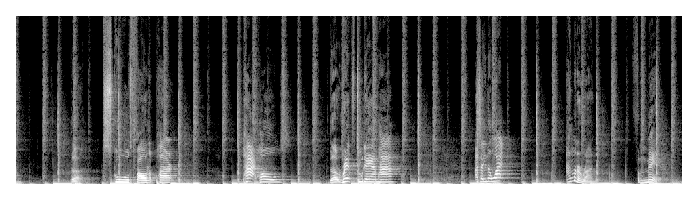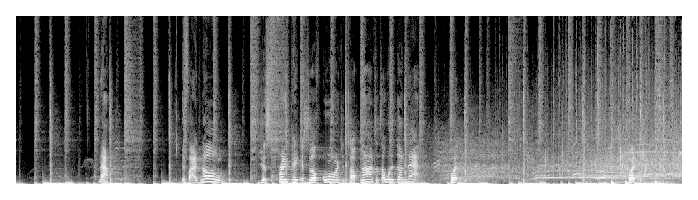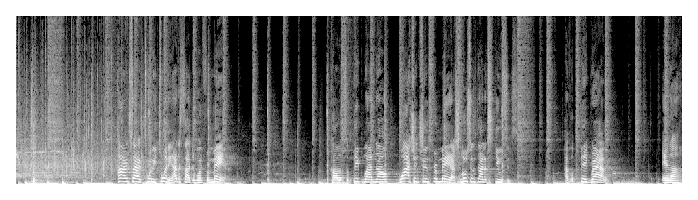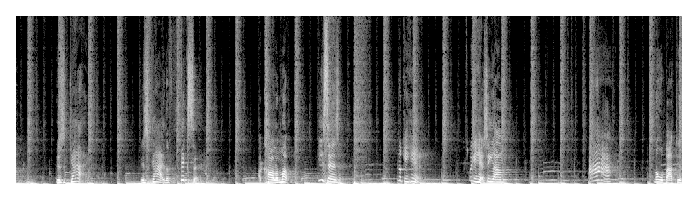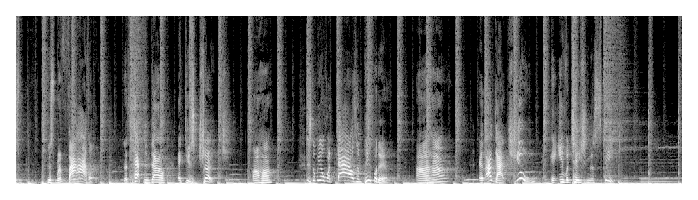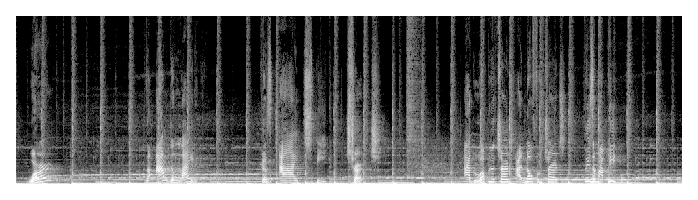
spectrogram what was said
The school's falling apart, potholes, the rent's too damn high. I said, you know what? I'm gonna run for mayor. Now, if I had known you just spray paint yourself orange and talk nonsense, I would have done that. But, but, hindsight's 2020. I decided to run for mayor. Call up some people I know. Washington's for mayor. Solutions, not excuses. Have a big rally. And uh, this guy, this guy, the fixer, I call him up. He says, Look at here. Look at here. See, um, I know about this this revival that's happening down at this church. Uh huh. There's gonna be over a thousand people there. Uh huh. And I got you an invitation to speak. Word? Now I'm delighted because I speak church. I grew up in the church. I know from church. These are my people.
